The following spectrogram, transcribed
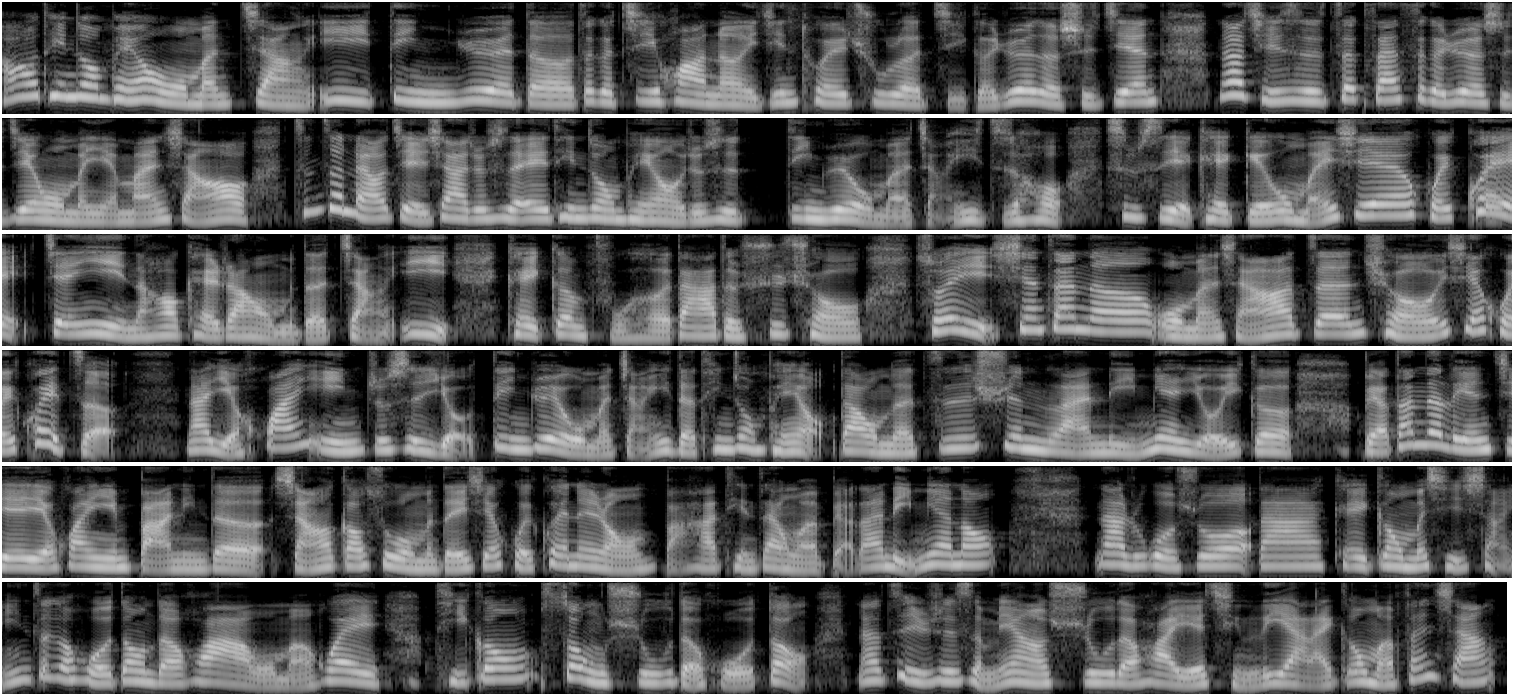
好，听众朋友，我们讲义订阅的这个计划呢，已经推出了几个月的时间。那其实这三四个月的时间，我们也蛮想要真正了解一下，就是诶，听众朋友，就是。订阅我们的讲义之后，是不是也可以给我们一些回馈建议，然后可以让我们的讲义可以更符合大家的需求？所以现在呢，我们想要征求一些回馈者，那也欢迎就是有订阅我们讲义的听众朋友，到我们的资讯栏里面有一个表单的连接，也欢迎把您的想要告诉我们的一些回馈内容，把它填在我们的表单里面哦。那如果说大家可以跟我们一起响应这个活动的话，我们会提供送书的活。活动，那至于是什么样的书的话，也请莉亚来跟我们分享。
